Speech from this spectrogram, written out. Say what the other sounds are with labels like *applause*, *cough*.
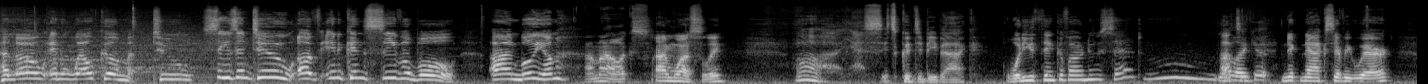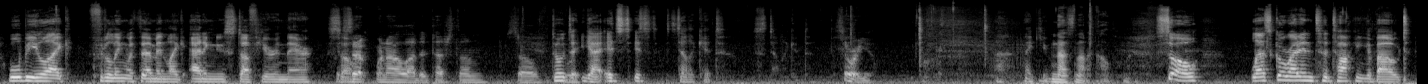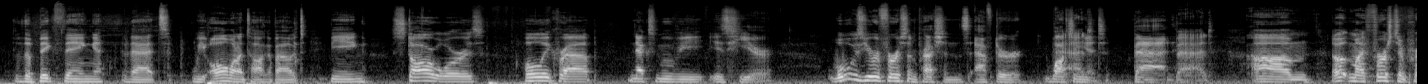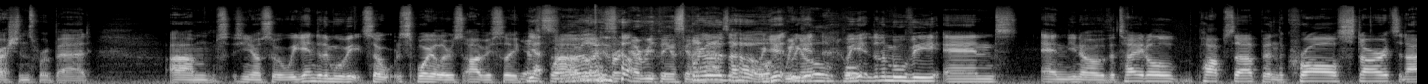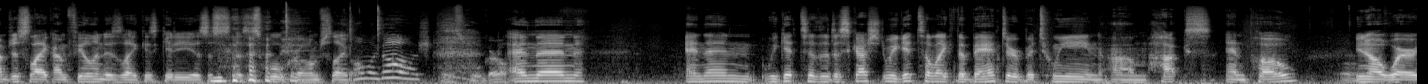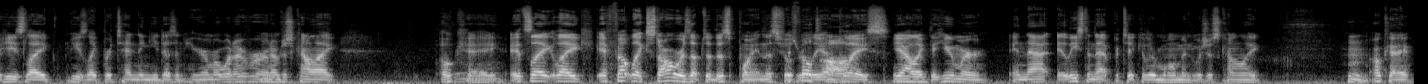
Hello and welcome to season two of Inconceivable. I'm William. I'm Alex. I'm Wesley. Oh, yes, it's good to be back. What do you think of our new set? Ooh, I like of it. Knickknacks everywhere. We'll be like fiddling with them and like adding new stuff here and there. So Except we're not allowed to touch them. So don't. we're- yeah, it's it's it's delicate. It's delicate. So are you. Thank you. That's not a compliment. So, let's go right into talking about the big thing that we all want to talk about being Star Wars. Holy crap, next movie is here. What was your first impressions after watching Bad. it? Bad. Bad. Um, oh, my first impressions were bad. Um, you know, so we get into the movie. So spoilers, obviously. Yes, spoilers spoilers. for everything is gonna Spoilers happen. a hoe. We get We we, know- get we get into the movie and and you know the title pops up and the crawl starts and I'm just like I'm feeling as like as giddy as a, as a schoolgirl. I'm just like oh my gosh. Schoolgirl. and then and then we get to the discussion we get to like the banter between um, hux and poe Mm. you know where he's like he's like pretending he doesn't hear him or whatever and i'm Mm. just kind of like okay it's like like it felt like star wars up to this point and this feels really in off. place yeah like the humor in that at least in that particular moment was just kind of like hmm okay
